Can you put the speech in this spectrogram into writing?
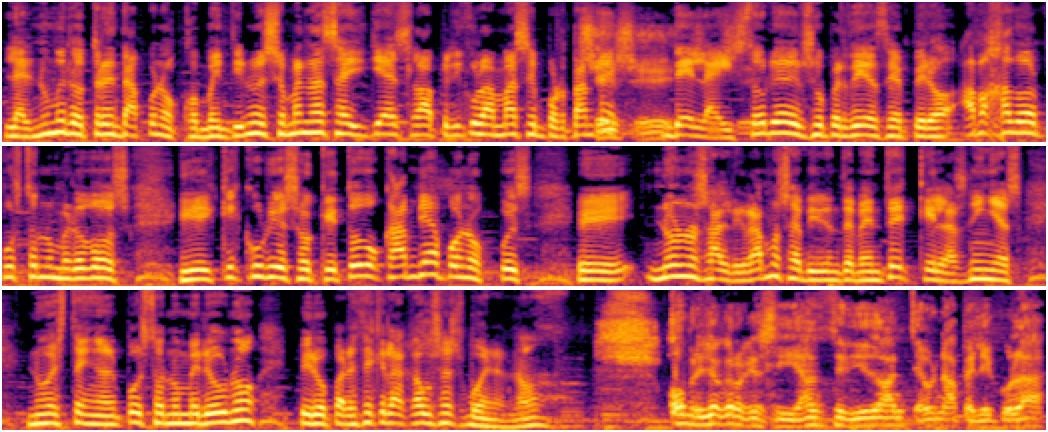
la número 30, bueno, con 29 semanas ahí ya es la película más importante de la historia del Super 10, eh, pero ha bajado al puesto número 2. Y qué curioso que todo cambia. Bueno, pues no nos alegramos, evidentemente que las niñas no estén en el puesto número uno, pero parece que la causa es buena, ¿no? Hombre, yo creo que sí, han cedido ante una película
